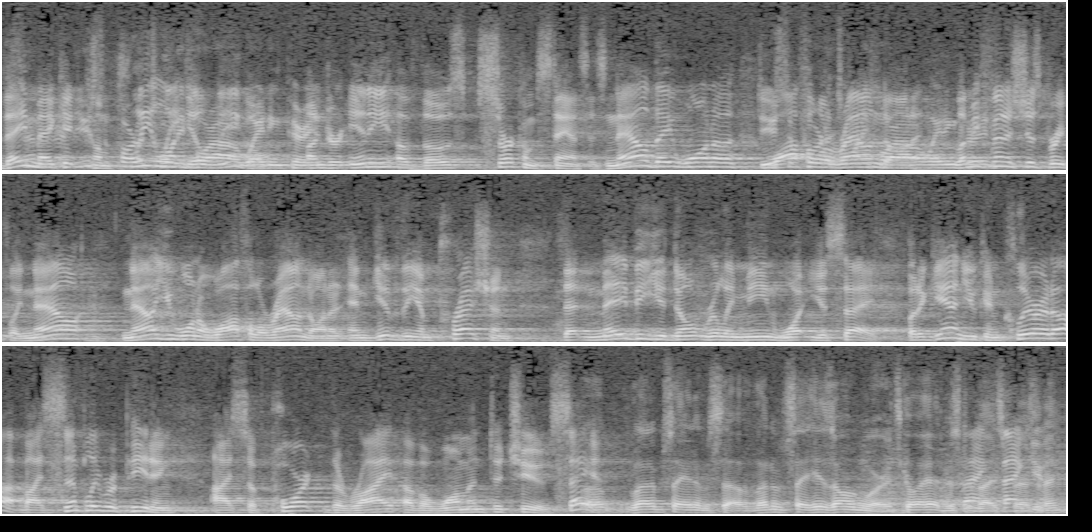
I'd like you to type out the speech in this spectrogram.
They Senator, make it completely illegal under any of those circumstances. Now they want to waffle around on it. Let me finish just briefly. Now, now you want to waffle around on it and give the impression that maybe you don't really mean what you say. But again, you can clear it up by simply repeating, I support the right of a woman to choose. Say well, it. Let him say it himself. Let him say his own words. Go ahead, Mr. Thank, Vice thank President.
